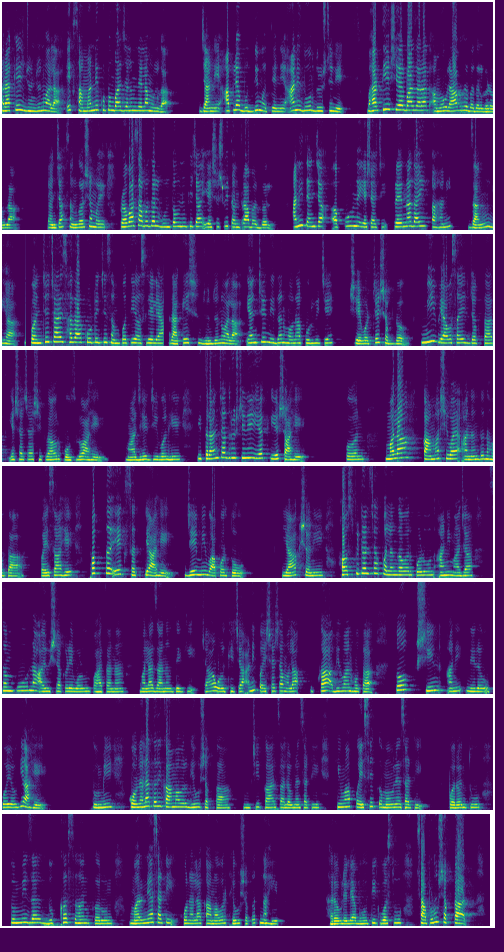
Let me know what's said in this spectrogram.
राकेश झुंझुनवाला एक सामान्य कुटुंबात जन्मलेला मुलगा ज्याने आपल्या बुद्धिमत्तेने आणि दूरदृष्टीने भारतीय शेअर बाजारात आमूलाग्र बदल घडवला. त्यांच्या संघर्षमय प्रवासाबद्दल गुंतवणुकीच्या यशस्वी तंत्राबद्दल आणि त्यांच्या अपूर्ण यशाची प्रेरणादायी कहाणी जाणून घ्या. पंचेचाळीस हजार कोटीची संपत्ती असलेल्या राकेश झुंझुनवाला यांचे निधन होण्यापूर्वीचे शेवटचे शब्द. मी व्यावसायिक जगतात यशाच्या शिखरावर पोहोचलो आहे. माझे जीवन हे इतरांच्या दृष्टीने एक यश आहे. पण मला कामाशिवाय आनंद नव्हता. पैसा हे फक्त एक सत्य आहे जे मी वापरतो. या क्षणी हॉस्पिटलच्या पलंगावर पडून आणि माझ्या संपूर्ण आयुष्याकडे वळून पाहताना मला जाणवते की ज्या ओळखीच्या आणि पैशाच्या मला इतका अभिमान होता. तो क्षीण आणि निरुपयोगी आहे. तुम्ही कोणाला तरी कामावर घेऊ शकता. तुमची कार चालवण्यासाठी किंवा पैसे कमवण्यासाठी. परंतु तुम्ही जर दुःख सहन करून मरण्यासाठी कोणाला कामावर ठेवू शकत नाहीत. हरवलेल्या भौतिक वस्तू सापडू शकतात.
